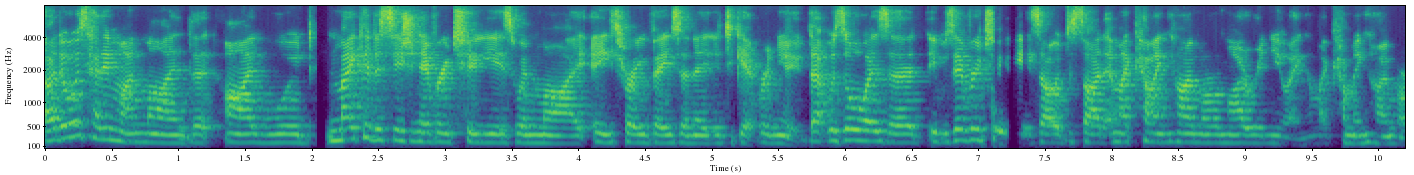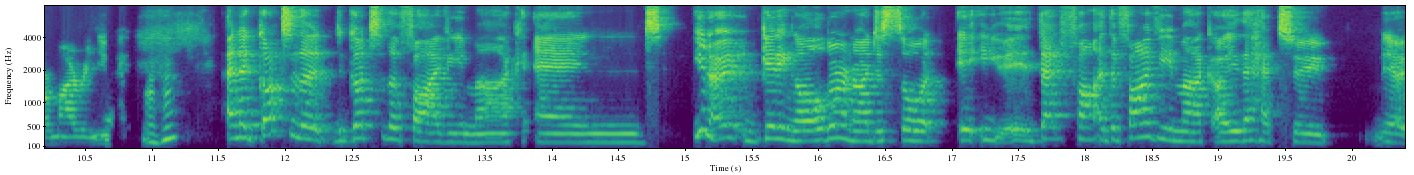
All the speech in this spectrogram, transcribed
I'd always had in my mind that I would make a decision every two years when my E3 visa needed to get renewed. That was always a, it was every two years I would decide, am I coming home or am I renewing? Am I coming home or am I renewing? Mm-hmm. And it got to the, it got to the five year mark and, you know, getting older. And I just thought it, it, that five, the five year mark, I either had to, you know,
